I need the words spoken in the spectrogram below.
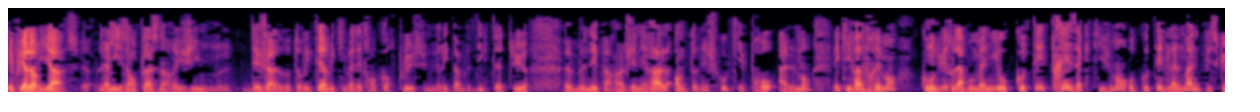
Et puis alors il y a la mise en place d'un régime déjà autoritaire, mais qui va l'être encore plus, une véritable dictature euh, menée par un général, Antonescu, qui est pro-allemand, et qui va vraiment conduire la Roumanie aux côtés, très activement, aux côtés de l'Allemagne, puisque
